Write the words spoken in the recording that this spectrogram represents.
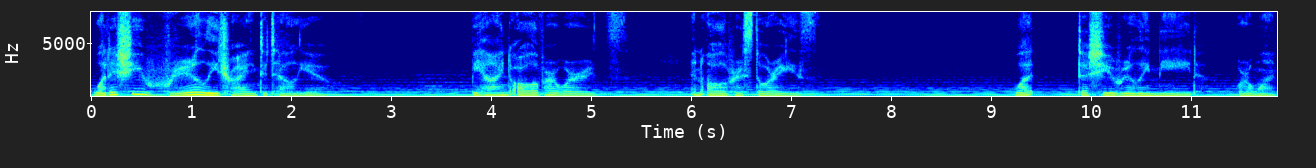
what is she really trying to tell you behind all of her words? And all of her stories. What does she really need or want?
